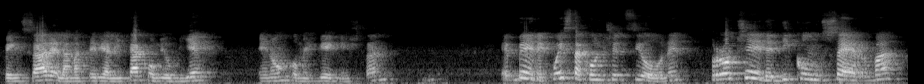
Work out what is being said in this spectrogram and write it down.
pensare la materialità come obietto e non come Gegenstand, ebbene questa concezione procede di conserva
